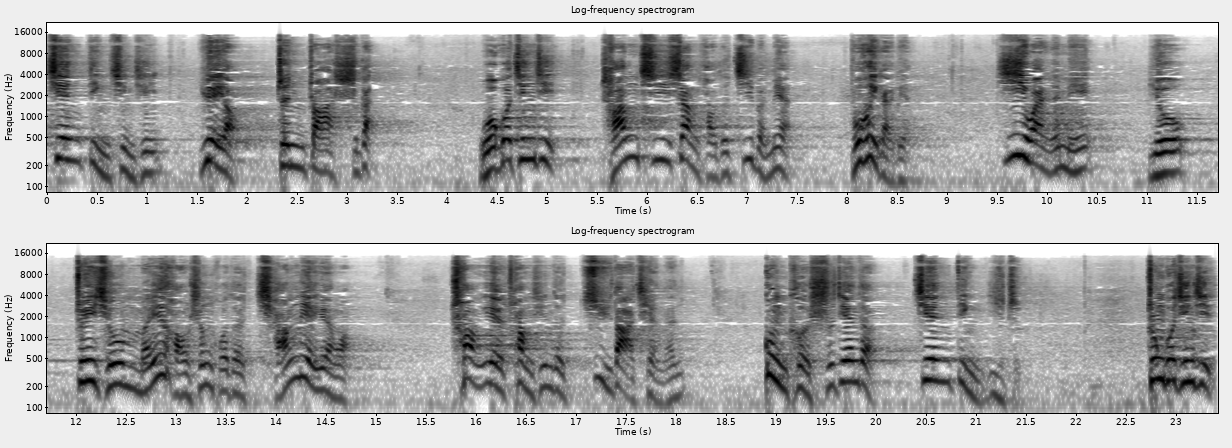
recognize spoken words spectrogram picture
坚定信心，越要真抓实干。我国经济长期向好的基本面不会改变，亿万人民有追求美好生活的强烈愿望。创业创新的巨大潜能，共克时间的坚定意志，中国经济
